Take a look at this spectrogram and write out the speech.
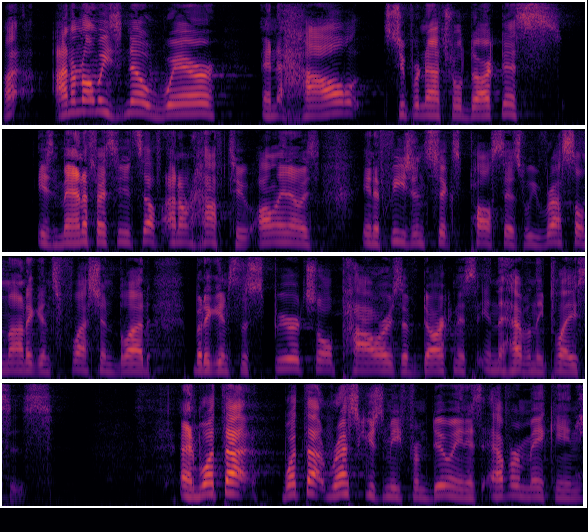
I, I don't always know where and how supernatural darkness is manifesting itself. I don't have to. All I know is in Ephesians 6, Paul says, We wrestle not against flesh and blood, but against the spiritual powers of darkness in the heavenly places. And what that, what that rescues me from doing is ever making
